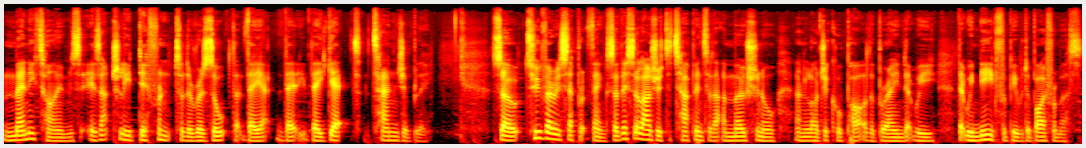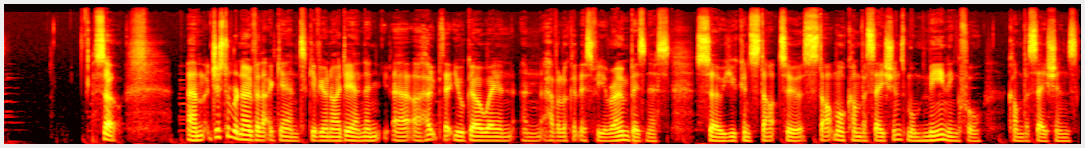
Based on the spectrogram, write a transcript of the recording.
many times is actually different to the result that they they, they get tangibly so, two very separate things. So this allows you to tap into that emotional and logical part of the brain that we that we need for people to buy from us. So, um, just to run over that again to give you an idea, and then uh, I hope that you'll go away and, and have a look at this for your own business, so you can start to start more conversations, more meaningful conversations,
